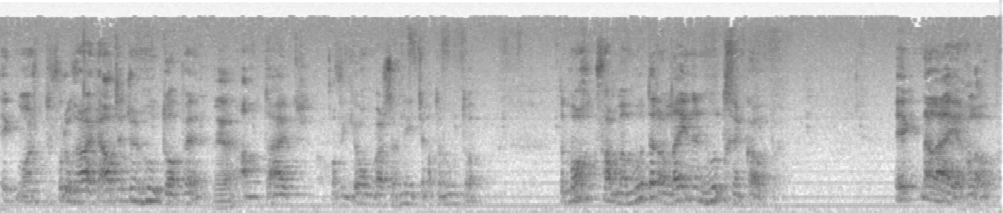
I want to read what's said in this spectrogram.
ik moest, vroeger had ik altijd een hoed op hè. Ja. Altijd. Of ik jong was of niet, je had een hoed op. Dan mocht ik van mijn moeder alleen een hoed gaan kopen. Ik naar Leiden gelopen.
